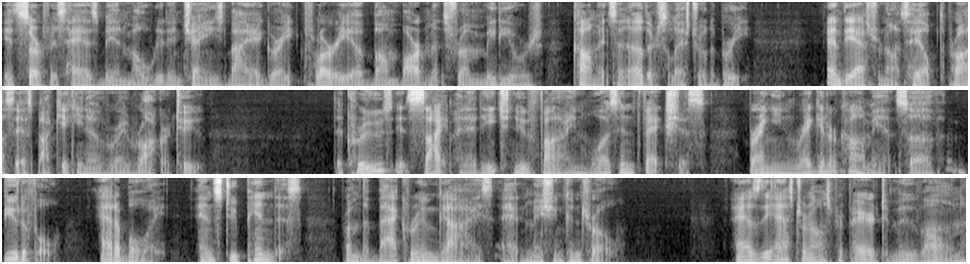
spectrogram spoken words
Its surface has been molded and changed by a great flurry of bombardments from meteors, comets, and other celestial debris. And the astronauts helped the process by kicking over a rock or two. The crew's excitement at each new find was infectious, bringing regular comments of beautiful, attaboy, and stupendous from the backroom guys at Mission Control. As the astronauts prepared to move on,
